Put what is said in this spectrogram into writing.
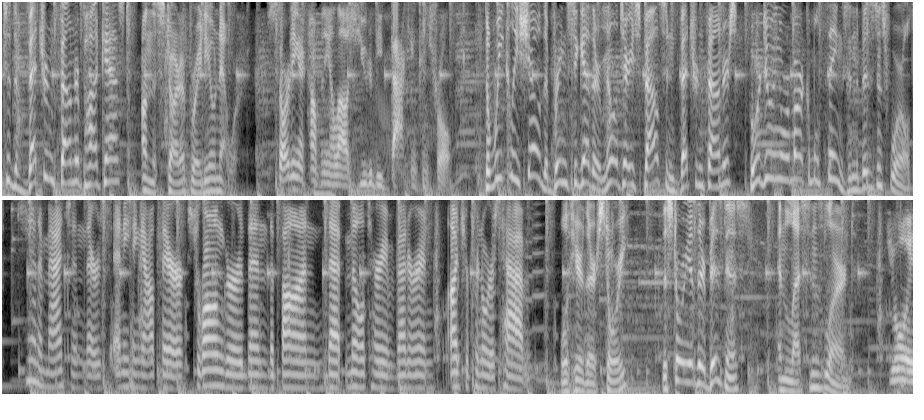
to the Veteran Founder Podcast on the Startup Radio Network, Starting a company allows you to be back in control. the weekly show that brings together military spouse and veteran founders who are doing remarkable things in the business world. can't imagine there's anything out there stronger than the bond that military and veteran entrepreneurs have. We'll hear their story, the story of their business, and lessons learned. joy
